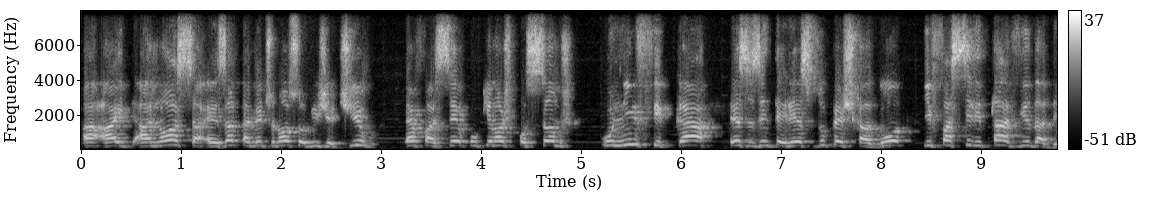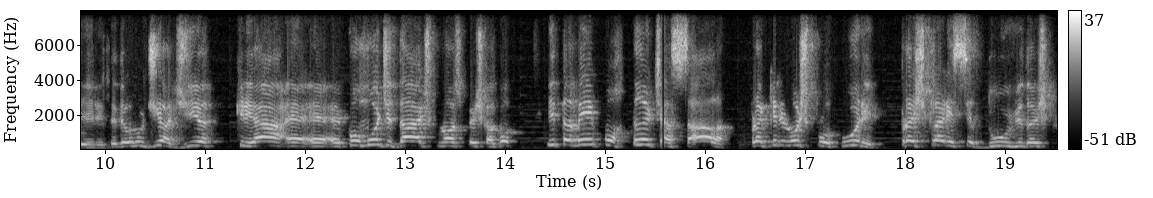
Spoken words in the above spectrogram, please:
a, a, a nossa, exatamente o nosso objetivo é fazer com que nós possamos unificar esses interesses do pescador e facilitar a vida dele, entendeu? No dia a dia, criar é, é, é comodidade para o nosso pescador. E também é importante a sala para que eles nos procurem para esclarecer dúvidas,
